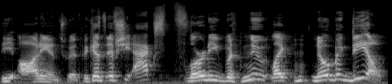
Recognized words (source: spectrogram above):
the audience, with. Because if she acts flirty with Newt, like, no big deal.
